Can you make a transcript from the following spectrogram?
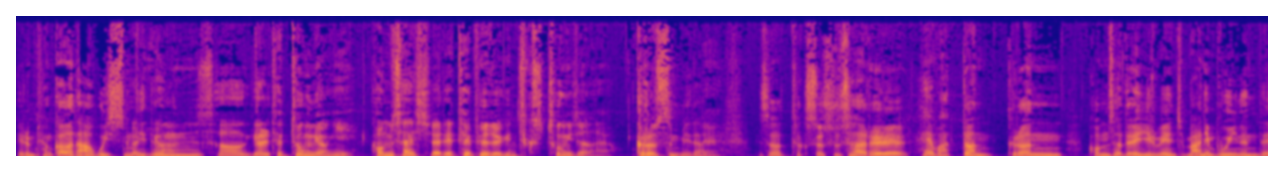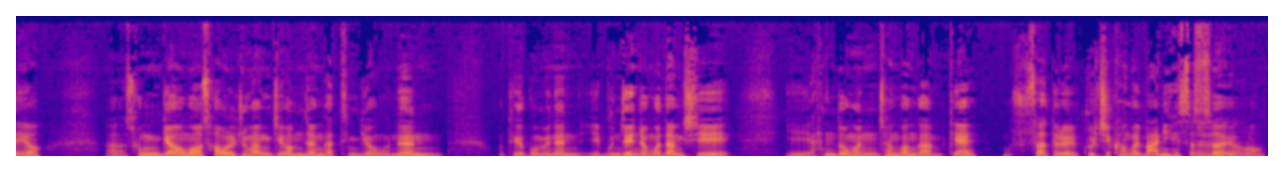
이런 평가가 나오고 있습니다. 그러니까 윤석열 대통령이 검사 시절의 대표적인 특수통이잖아요. 그렇습니다. 네. 그래서 특수수사를 해왔던 그런 검사들의 이름이 많이 보이는데요. 어, 송경호 서울중앙지검장 같은 경우는 어떻게 보면은 이 문재인 정부 당시 이 한동훈 장관과 함께 뭐 수사들을 굵직한 걸 많이 했었어요.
